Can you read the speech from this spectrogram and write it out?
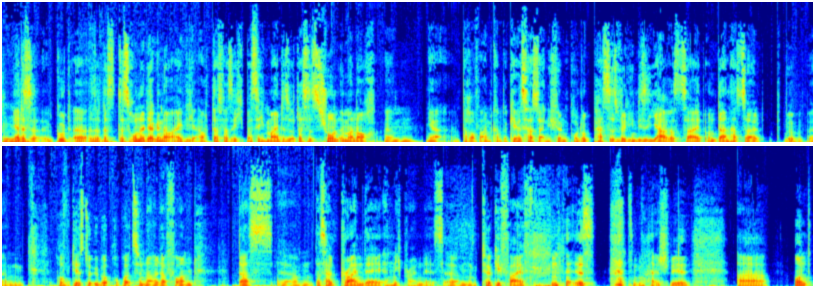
Ähm, Ja, das ist äh, gut. äh, Also das, das rundet ja genau eigentlich auch das, was ich, was ich meinte, so dass es schon immer noch ähm, ja, darauf ankommt, okay, was hast du eigentlich für ein Produkt? Passt es wirklich in diese Jahreszeit? Und dann hast du halt, äh, ähm, profitierst du überproportional davon, dass ähm, das halt Prime Day, nicht Prime Day ist, ähm, Turkey 5 ist zum Beispiel. Äh, und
